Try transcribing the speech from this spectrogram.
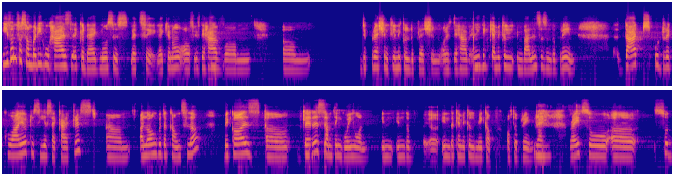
even for somebody who has like a diagnosis let's say like you know of if they have um, um, depression clinical depression or if they have anything Mm. chemical imbalances in the brain that would require to see a psychiatrist um, along with a counselor because uh, there is something going on in in the uh, in the chemical makeup of the brain. Right. Right? So uh, so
